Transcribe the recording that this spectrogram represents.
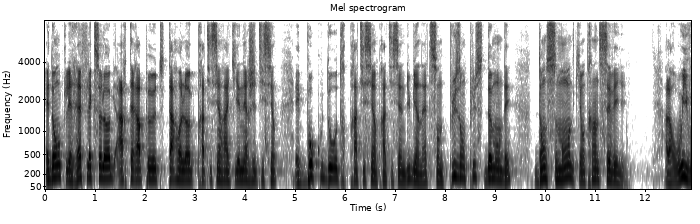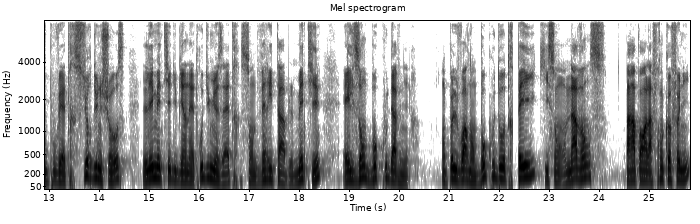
Et donc, les réflexologues, art thérapeutes, tarologues, praticiens Reiki, énergéticiens et beaucoup d'autres praticiens, praticiennes du bien-être sont de plus en plus demandés dans ce monde qui est en train de s'éveiller. Alors oui, vous pouvez être sûr d'une chose, les métiers du bien-être ou du mieux-être sont de véritables métiers et ils ont beaucoup d'avenir. On peut le voir dans beaucoup d'autres pays qui sont en avance par rapport à la francophonie.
